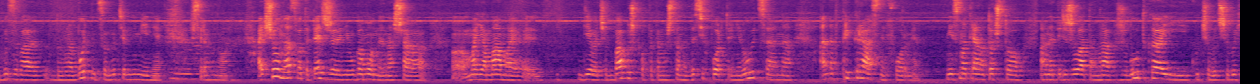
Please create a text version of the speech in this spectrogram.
вызываю домработницу, но тем не менее, Да. все равно. А еще у нас вот опять же неугомонная наша э, моя мама, девочек бабушка, потому что она до сих пор тренируется, она, она в прекрасной форме. Несмотря на то, что она пережила там рак желудка и кучу лучевых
